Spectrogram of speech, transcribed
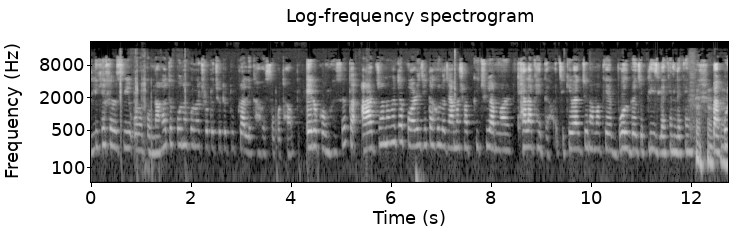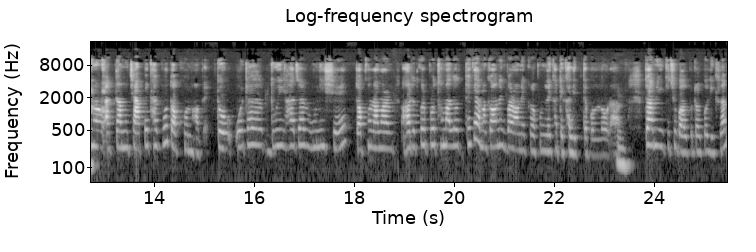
লিখে ফেলছি ওরকম না। হয়তো কোনো কোনো ছোট ছোট টুকরা লেখা হয়েছে কোথাও। এরকম হয়েছে। তো আট জন্মটা পরে যেটা হলো যে আমার সবকিছুই আমার খেলা খাইতে হয় যে কেউ একজন আমাকে বলবে যে প্লিজ লেখেন লেখেন। বা কোনো একটা আমি চাপে থাকব তখন হবে। তো ওটা দুই হাজার উনিশে তখন আমার হঠাৎ করে প্রথম আলো থেকে আমাকে অনেকবার অনেক রকম লেখা টেখা লিখতে বলল ওরা। তো আমি কিছু গল্প টল্প লিখলাম।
